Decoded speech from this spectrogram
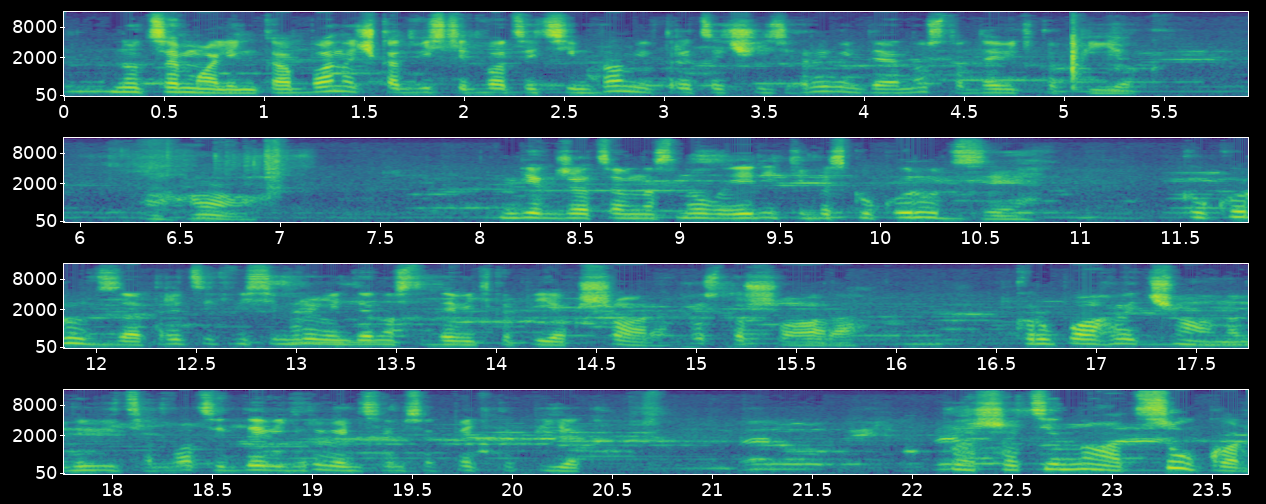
Ну, це маленька баночка, 227 грамів, 36 гривень, 99 копійок. Ага. Як же це в нас новий рік без кукурудзи? Кукурудза 38 гривень 99 копійок. Шара, просто шара. Крупа гречана, дивіться, 29 гривень 75 копійок. Перша ціна, цукор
